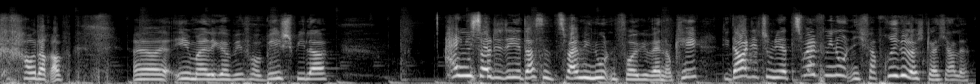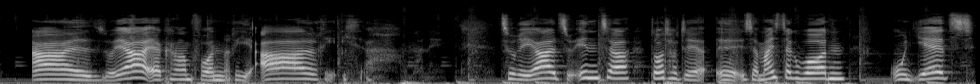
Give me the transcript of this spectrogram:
Hau doch ab. Äh, ehemaliger BVB-Spieler. Eigentlich sollte dir das eine 2-Minuten-Folge werden, okay? Die dauert jetzt schon wieder 12 Minuten. Ich verprügel euch gleich alle. Also, ja, er kam von Real. Re ich, ach. Zu Real, zu Inter. Dort hat er, äh, ist er Meister geworden. Und jetzt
